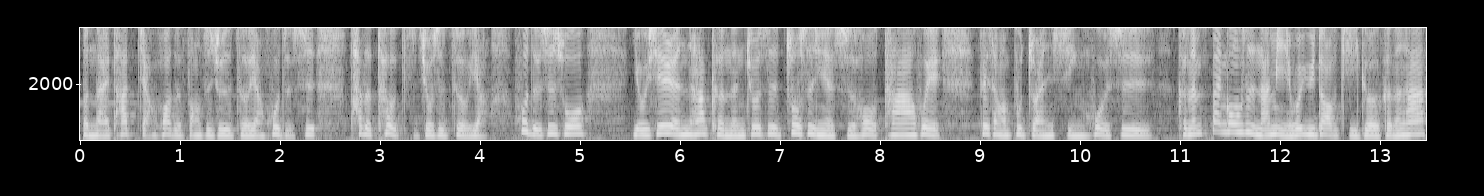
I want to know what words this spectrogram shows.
本来他讲话的方式就是这样，或者是他的特质就是这样，或者是说有些人他可能就是做事情的时候他会非常不专心，或者是可能办公室难免也会遇到几个可能他。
